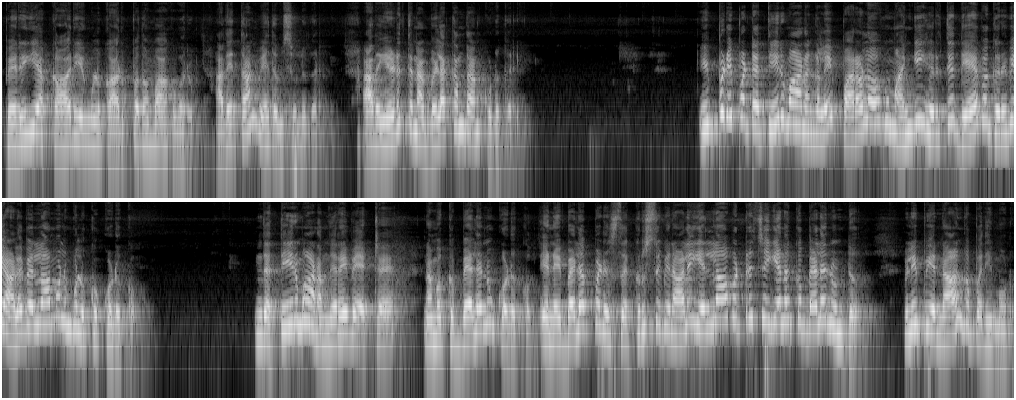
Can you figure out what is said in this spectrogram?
பெரிய காரியங்களுக்கு அற்புதமாக வரும். அதைத்தான் வேதம் சொல்லுகிறது. அதை எடுத்து நான் விளக்கம்தான் கொடுக்குறேன். இப்படிப்பட்ட தீர்மானங்களை பரலோகம் அங்கீகரித்து தேவகிருவி அளவில்லாமல் உங்களுக்கு கொடுக்கும். இந்த தீர்மானம் நிறைவேற்ற நமக்கு பலனும் கொடுக்கும். என்னை பலப்படுத்த கிறிஸ்துவினாலே எல்லாவற்றையும் செய்ய எனக்கு பலன் உண்டு விழிப்பிய நான்கு பதிமூணு.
